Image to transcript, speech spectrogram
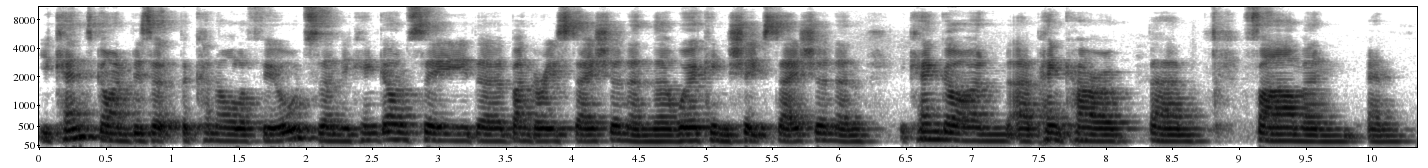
You can go and visit the canola fields and you can go and see the Bungaree station and the working sheep station, and you can go and uh, Pangkarra um, farm and, and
